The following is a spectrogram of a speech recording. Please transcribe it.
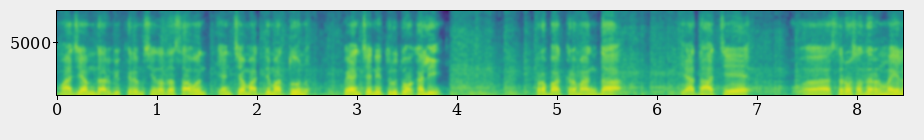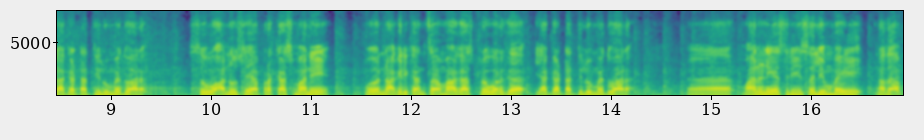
माजी आमदार विक्रमसिंहदादा सावंत यांच्या माध्यमातून व यांच्या नेतृत्वाखाली प्रभाग क्रमांक दहा या दहाचे सर्वसाधारण महिला गटातील उमेदवार सौ अनुसया प्रकाश माने व नागरिकांचा मागास प्रवर्ग या गटातील उमेदवार माननीय श्री सलीमभाई नदाब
